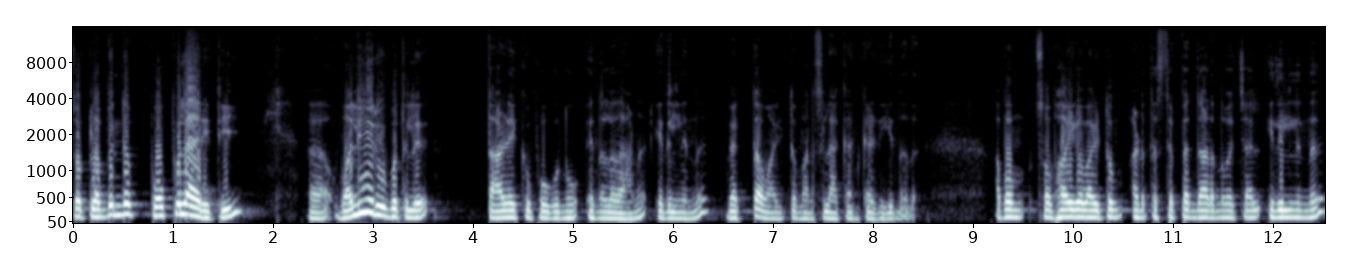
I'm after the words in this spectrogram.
സോ ക്ലബിന്റെ പോപ്പുലാരിറ്റി വലിയ രൂപത്തിൽ താഴേക്ക് പോകുന്നു എന്നുള്ളതാണ് ഇതിൽ നിന്ന് വ്യക്തമായിട്ട് മനസ്സിലാക്കാൻ കഴിയുന്നത്. അപ്പം സ്വാഭാവികമായിട്ടും അടുത്ത സ്റ്റെപ്പ് എന്താണെന്ന് വെച്ചാൽ ഇതിൽ നിന്ന്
